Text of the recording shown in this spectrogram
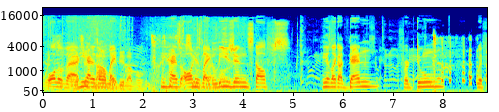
Which- all of that. He had his own, like- baby level. He has all his like Legion stuffs. He has like a den for Doom with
